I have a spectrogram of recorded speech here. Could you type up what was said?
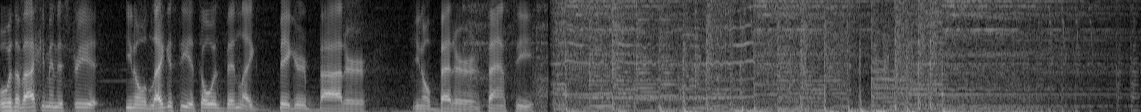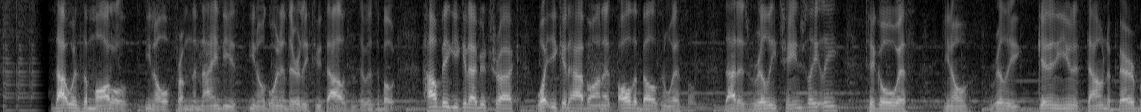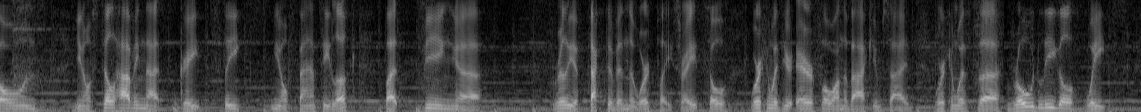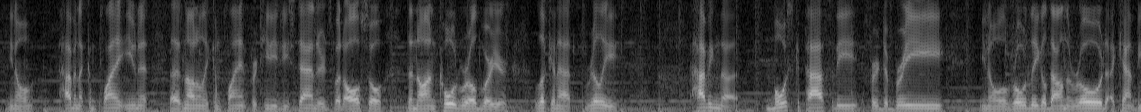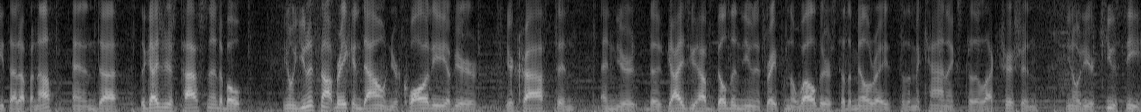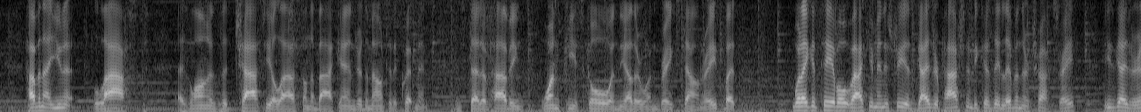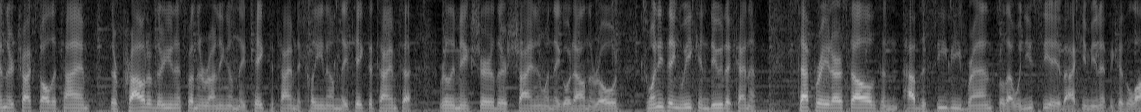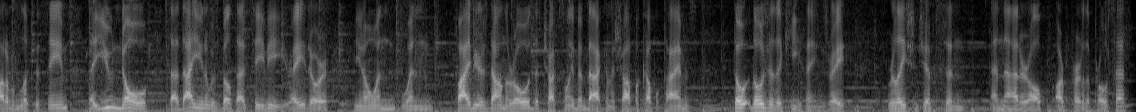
Well, with the vacuum industry, you know, legacy, it's always been like bigger, badder, you know, better and fancy. that was the model, you know, from the 90s, you know, going into the early 2000s. It was about how big you could have your truck, what you could have on it, all the bells and whistles. That has really changed lately to go with, you know, really getting the units down to bare bones, you know, still having that great, sleek, you know, fancy look, but being uh, really effective in the workplace, right? So working with your airflow on the vacuum side, working with the road legal weights, you know, having a compliant unit that is not only compliant for TDG standards, but also the non-code world where you're looking at really having the most capacity for debris, you know, road legal down the road. I can't beat that up enough. And uh, the guys are just passionate about, you know, units not breaking down, your quality of your, your craft and, and your, the guys you have building the units, right from the welders to the millwrights to the mechanics to the electricians, you know, to your QC. Having that unit last as long as the chassis will last on the back end or the mounted equipment instead of having one piece go and the other one breaks down, right? But what I could say about vacuum industry is guys are passionate because they live in their trucks, right? These guys are in their trucks all the time. They're proud of their units when they're running them. They take the time to clean them. They take the time to really make sure they're shining when they go down the road. So anything we can do to kind of separate ourselves and have the CV brand so that when you see a vacuum unit, because a lot of them look the same, that you know that that unit was built at CV, right? Or, you know, when, when five years down the road, the truck's only been back in the shop a couple times, th those are the key things, right? Relationships and, and that are all are part of the process.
